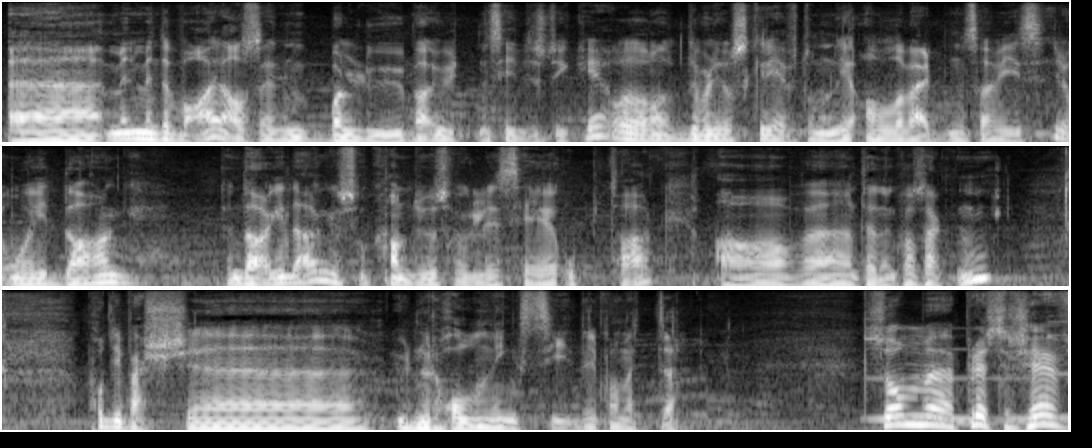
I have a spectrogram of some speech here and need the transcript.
Eh, men, men, det var altså en baluba uten sidestykke, og det ble jo skrevet om det i alle verdens aviser. Og i dag, den dag i dag så kan du jo selvfølgelig se opptak av denne konserten på diverse underholdningssider på nettet. Som pressesjef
